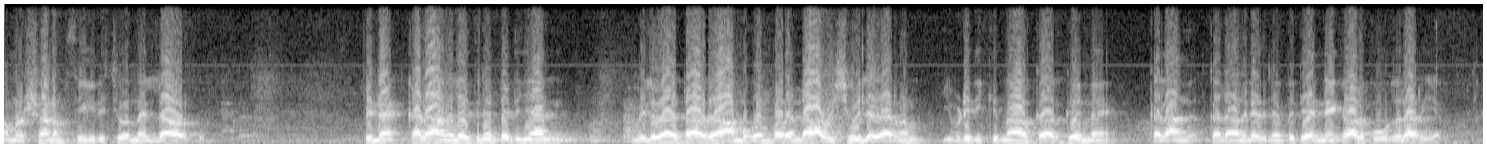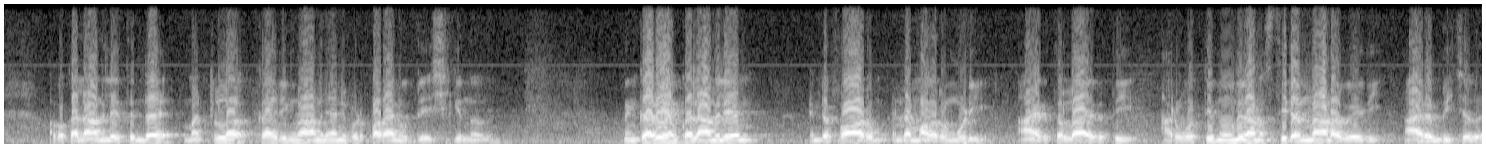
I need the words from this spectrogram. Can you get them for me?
നമ്മൾ ക്ഷണം സ്വീകരിച്ചു വന്ന എല്ലാവർക്കും. പിന്നെ കലാനിലയത്തിനെ പറ്റി ഞാൻ വലുതായിട്ട് ആ ഒരു ആമുഖം പറയേണ്ട ആവശ്യമില്ല. കാരണം ഇവിടെ ഇരിക്കുന്ന ആൾക്കാർക്ക് തന്നെ കലാ കലാനിലയത്തിനെ പറ്റി എന്നേക്കാൾ കൂടുതൽ അറിയാം. അപ്പോൾ കലാനിലയത്തിന്റെ മറ്റുള്ള കാര്യങ്ങളാണ് ഞാനിപ്പോൾ പറയാൻ ഉദ്ദേശിക്കുന്നത്. നിങ്ങൾക്കറിയാം കലാനിലയം എന്റെ ഫാറും എന്റെ മദറും കൂടി ആയിരത്തി തൊള്ളായിരത്തി അറുപത്തി മൂന്നിലാണ് സ്ഥിരം നാടകവേദി ആരംഭിച്ചത്.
